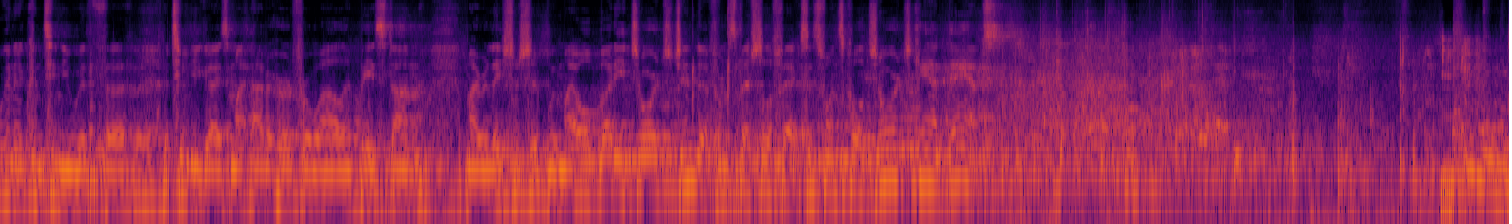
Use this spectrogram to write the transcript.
we're going to continue with uh, a tune you guys might not have heard for a while, uh, based on my relationship with my old buddy George Jinda from Special EFX. This one's called George Can't Dance.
